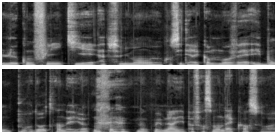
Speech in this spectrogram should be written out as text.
le conflit qui est absolument euh, considéré comme mauvais et bon pour d'autres hein, d'ailleurs. Donc même là, il n'est pas forcément d'accord sur euh,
